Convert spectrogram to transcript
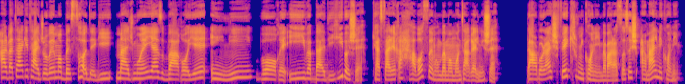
البته اگه تجربه ما به سادگی مجموعه ای از وقایع عینی، واقعی و بدیهی باشه که از طریق حواسمون به ما منتقل میشه دربارهش فکر می‌کنیم و بر اساسش عمل می‌کنیم.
